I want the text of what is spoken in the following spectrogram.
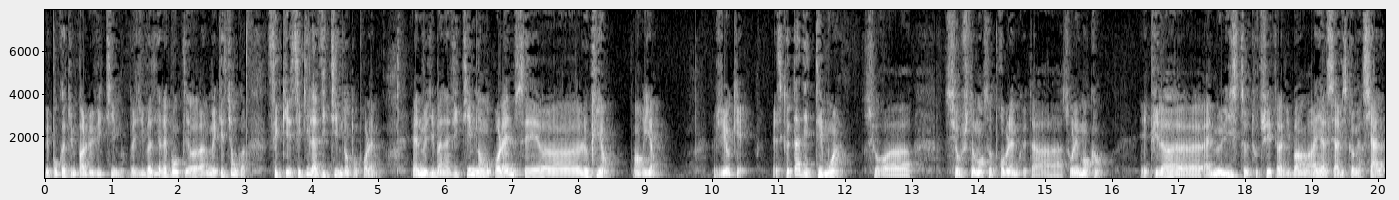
Mais pourquoi tu me parles de victime? Ben, Je dis Vas-y, réponds à mes questions. quoi. C'est qui, qui la victime dans ton problème? Et elle me dit, ben, la victime dans mon problème, c'est euh, le client, en riant. Je dis, ok, est-ce que tu as des témoins sur, euh, sur justement ce problème que tu as, sur les manquants? Et puis là, euh, elle me liste tout de suite, elle dit, ben, il y a le service commercial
